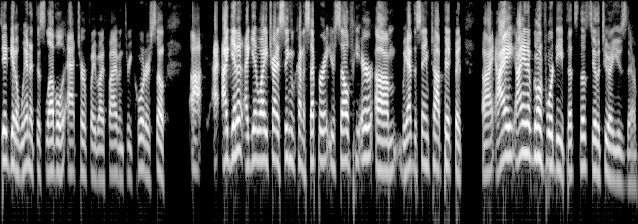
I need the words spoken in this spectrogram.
did get a win at this level at Turfway by five and three quarters. So uh, I, I, get it. I get why you try to single kind of separate yourself here. Um, we have the same top pick, but I, I, I end up going four deep. That's those the other two I used there.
